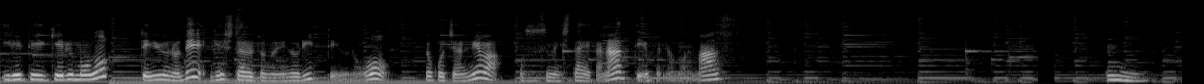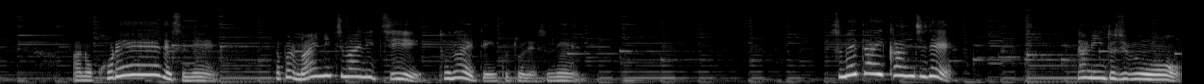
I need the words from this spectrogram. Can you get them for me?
入れていけるものっていうのでゲシュタルトの祈りっていうのを横ちゃんにはおすすめしたいかなっていうふうに思います。うん。あのこれですねやっぱり毎日毎日唱えていくとですね冷たい感じで他人と自分を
